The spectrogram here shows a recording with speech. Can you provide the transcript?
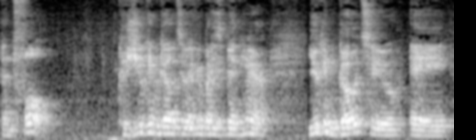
and full. Because you can go to, everybody's been here, you can go to a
